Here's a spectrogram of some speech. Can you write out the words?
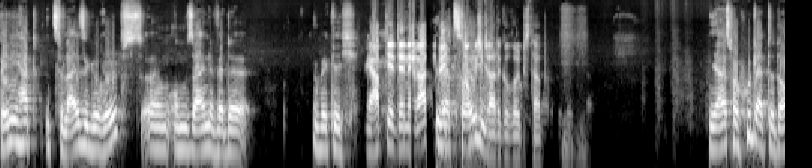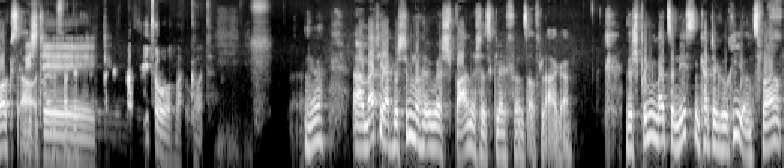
Benny hat zu leise gerülpst, ähm, um seine Wette wirklich. Ja, habt ihr denn erraten, welchen Song ich gerade gerülpst habe? Ja, es war Who Let the Dogs Out. Richtig. Despacito, oh Gott. Ja. Aber Matti hat bestimmt noch irgendwas Spanisches gleich für uns auf Lager. Wir springen mal zur nächsten Kategorie und zwar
